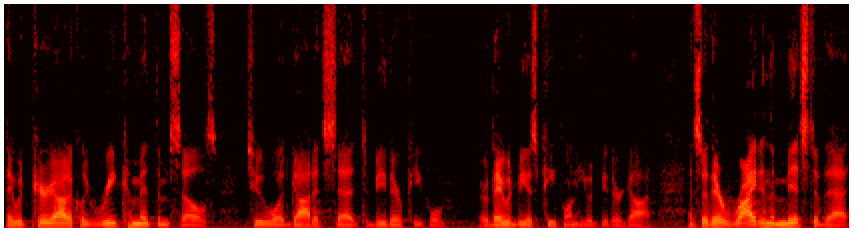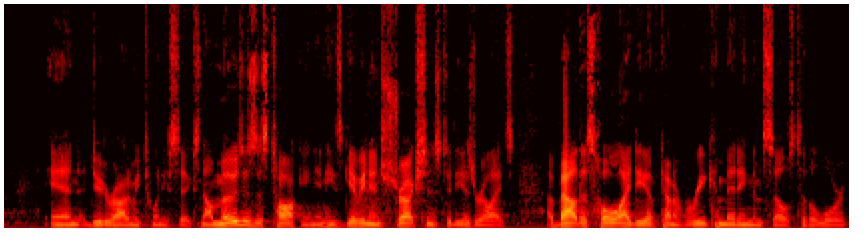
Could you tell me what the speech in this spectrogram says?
They would periodically recommit themselves to what God had said to be their people, or they would be his people and he would be their God. And so, they're right in the midst of that. in Deuteronomy 26. Now, Moses is talking and he's giving instructions to the Israelites about this whole idea of kind of recommitting themselves to the Lord.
